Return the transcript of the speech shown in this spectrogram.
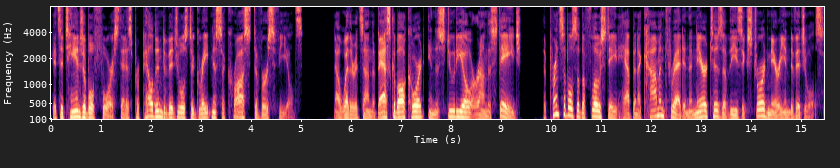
It's a tangible force that has propelled individuals to greatness across diverse fields. Now, whether it's on the basketball court, in the studio, or on the stage, the principles of the flow state have been a common thread in the narratives of these extraordinary individuals.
